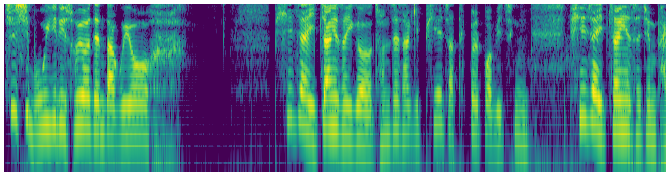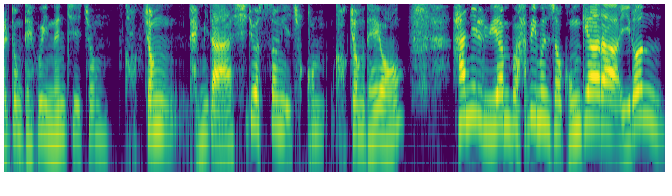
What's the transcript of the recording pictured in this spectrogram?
75일이 소요된다고요. 피해자 입장에서 이거 전세 사기 피해자 특별법이 지금 피해자 입장에서 지금 발동되고 있는지 좀 걱정됩니다. 실효성이 조금 걱정돼요. 한일 위안부 합의문서 공개하라 이런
